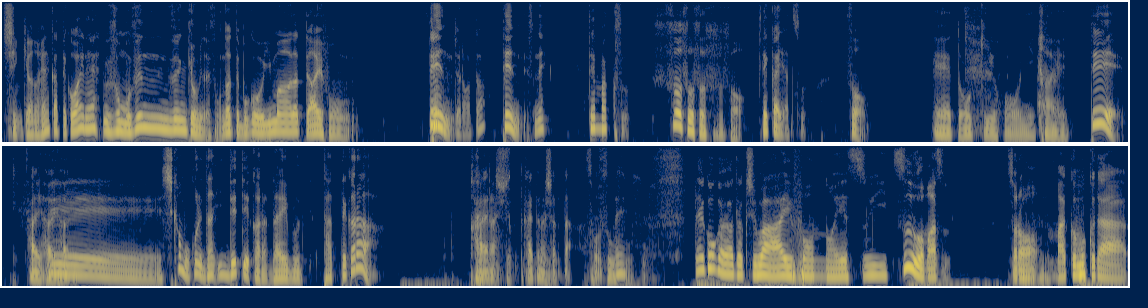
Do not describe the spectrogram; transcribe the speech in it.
心境の変化って怖いね。そう、もう全然興味ないですもん。だって僕、今、だって iPhone 10 10じゃなかった？10ですね。?10 マックス。そうそうそうそうそう。でかいやつ。そう。えっ、と、大きい方に変えて、はいはいはい。えーしかもこれだ出てからだいぶ経ってから変えらっしゃ変えてらっしゃった。そうですね。そうそうで、今回私は iPhone の SE2 をまず、そのうん MacBook だ、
